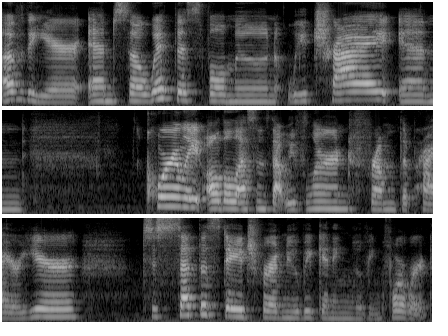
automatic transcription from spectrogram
of the year. And so, with this full moon, we try and correlate all the lessons that we've learned from the prior year to set the stage for a new beginning moving forward.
